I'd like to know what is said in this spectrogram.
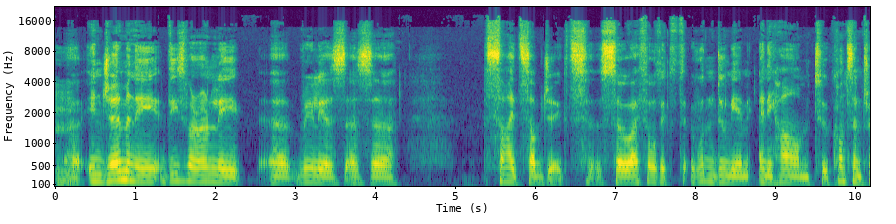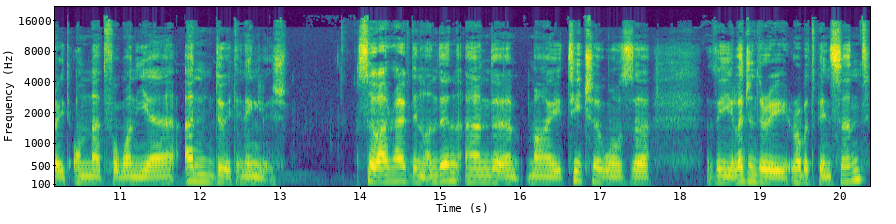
Mm. Uh, in Germany, these were only uh, really as as uh, side subjects. So I thought it wouldn't do me any harm to concentrate on that for one year and do it in English. So I arrived in London, and uh, my teacher was uh, the legendary Robert Pynsent.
